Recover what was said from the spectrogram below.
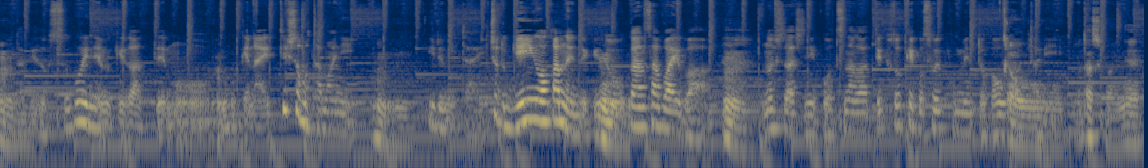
うんんだけど、すごい眠気があってもう動けないっていう人もたまにうんうん。いるみたい。ちょっと原因は分かんないんだけど、うん。がんサバイバうんーの人たちにこうつながっていくと結構そういうコメントが多かったり、確かにね、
